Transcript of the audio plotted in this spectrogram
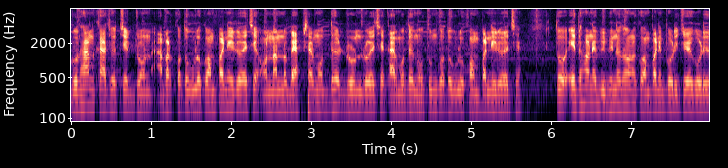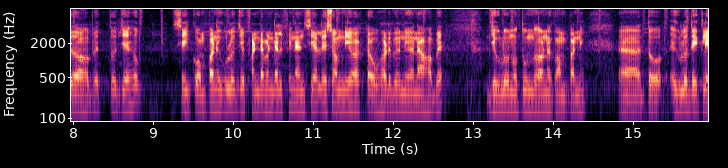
প্রধান কাজ হচ্ছে ড্রোন আবার কতগুলো কোম্পানি রয়েছে, অন্যান্য ব্যবসার মধ্যে ড্রোন রয়েছে, তার মধ্যে নতুন কতগুলো কোম্পানি রয়েছে। তো এ ধরনের বিভিন্ন ধরনের কোম্পানি পরিচয় করে দেওয়া হবে। তো যাই হোক, সেই কোম্পানিগুলো যে ফান্ডামেন্টাল ফিনান্সিয়াল এসব নিয়েও একটা ওভারভিউ নিয়ে নেওয়া হবে, যেগুলো নতুন ধরনের কোম্পানি তো এগুলো দেখলে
